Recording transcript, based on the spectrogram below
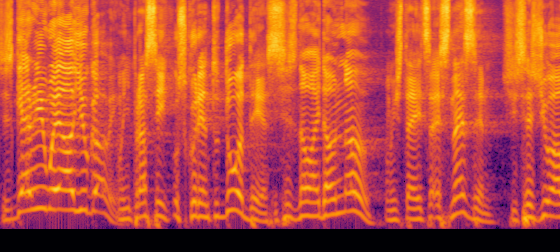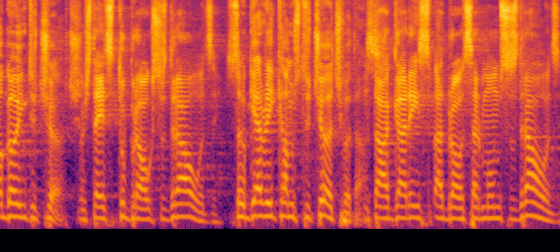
She says, Gary, where are you going? Viņa prasīja, uz kurien tu He dodies. says, No, I don't know. Un viņš teica, es nezinu. She says, You are going to church. Viņš teica, tu brauks uz draugu. So Gary comes to church with us. Tā garīgs atbrauc ar mums uz draugu.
